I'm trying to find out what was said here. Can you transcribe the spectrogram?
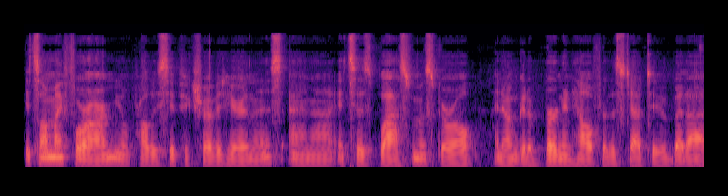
it's on my forearm. You'll probably see a picture of it here in this, and uh, it says "Blasphemous Girl." I know I'm gonna burn in hell for this tattoo, but uh,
